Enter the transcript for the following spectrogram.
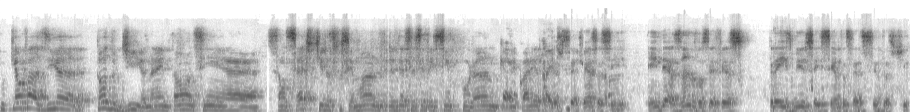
o que eu fazia todo dia, né? Então, assim, é, são sete tiros por semana, 365 por ano, quer dizer, 40 Aí você pensa assim, em 10 anos você fez 3.600, 700 tiras.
